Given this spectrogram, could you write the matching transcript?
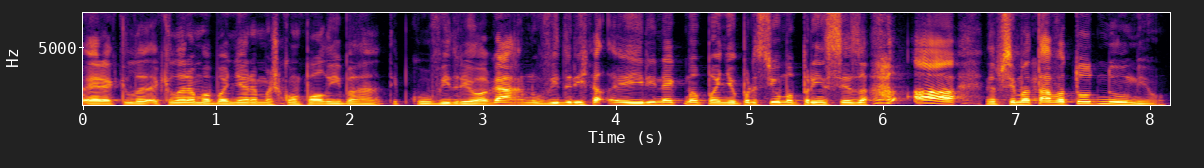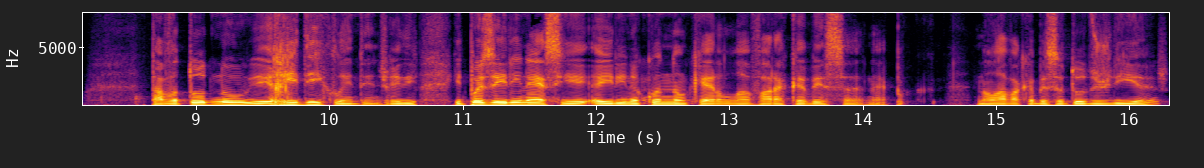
era, aquilo, aquilo era uma banheira, mas com poliban, tipo com o vidro, eu agarro no vidro e a Irina é que me apanha. Eu parecia uma princesa. Ah! Ainda por cima estava todo nu, meu. Estava todo nu. Ridículo, entendes? Ridículo. E depois a Irina é assim, a Irina quando não quer lavar a cabeça, né? porque não lava a cabeça todos os dias,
